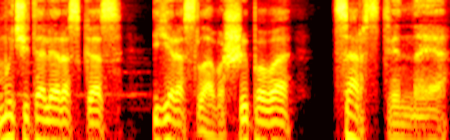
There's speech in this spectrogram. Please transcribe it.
Мы читали рассказ Ярослава Шипова «Царственная».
